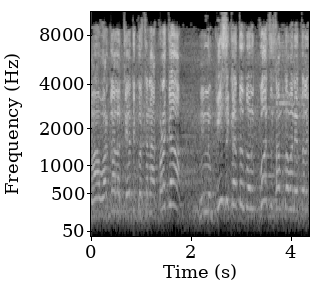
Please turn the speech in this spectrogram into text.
మా వర్గాల చేతికొచ్చిన కొడక నిన్ను కీసి కోసి సంపుతామని తెలుస్తున్నా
